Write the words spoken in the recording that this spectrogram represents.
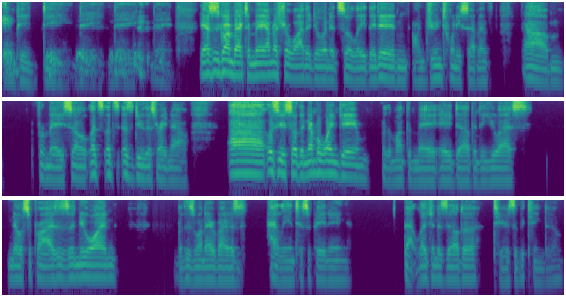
NPD. Day, day, day. Yeah, this is going back to May. I'm not sure why they're doing it so late. They did it on June 27th um, for May. So let's let's let's do this right now. Uh, let's see. So the number one game for the month of May, A Dub in the US. No surprise, this is a new one, but this is one everybody was highly anticipating. That Legend of Zelda, Tears of the Kingdom.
